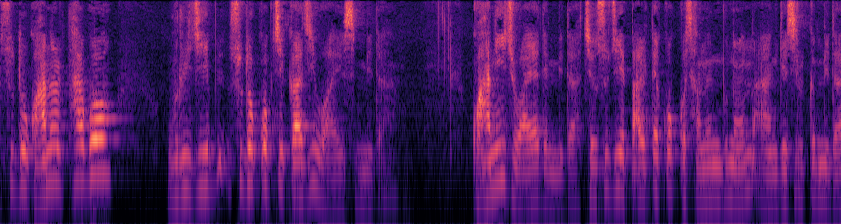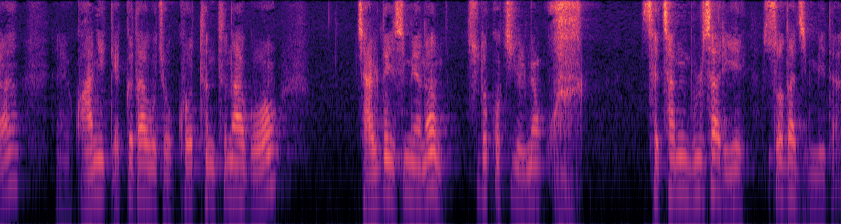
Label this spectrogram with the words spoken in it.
수도관을 타고 우리 집 수도꼭지까지 와 있습니다. 관이 좋아야 됩니다. 저수지에 빨대 꽂고 사는 분은 안 계실 겁니다. 예, 관이 깨끗하고 좋고 튼튼하고 잘 돼 있으면은 수도꼭지 열면 확 세찬 물살이 쏟아집니다.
